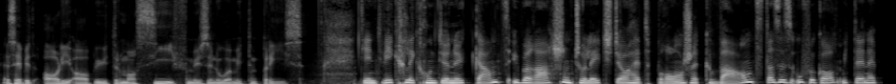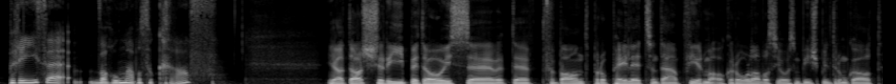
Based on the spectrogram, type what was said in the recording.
es haben alle Anbieter massiv müssen nur mit dem Preis. Die Entwicklung kommt ja nicht ganz überraschend. Schon letztes Jahr hat die Branche gewarnt, dass es aufgeht mit diesen Preisen. Warum aber so krass? Ja, das schreibt uns äh, der Verband ProPellets und auch die Firma Agrola, was ja uns ein Beispiel darum geht.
